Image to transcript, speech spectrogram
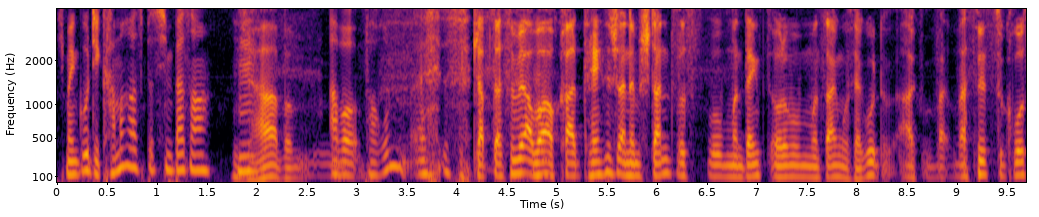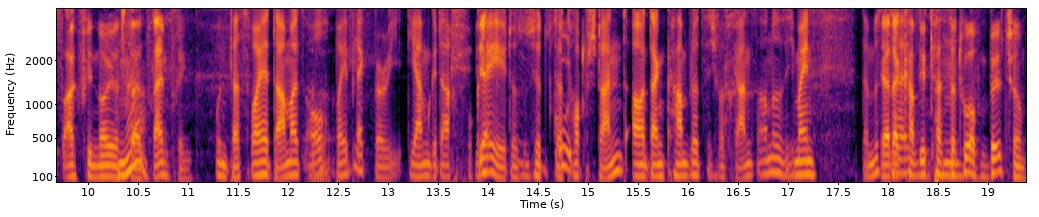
Ich meine, gut, die Kamera ist ein bisschen besser. Hm. Ja, aber. Aber warum? ich glaube, da sind wir aber auch gerade technisch an einem Stand, wo man denkt, oder wo man sagen muss, ja gut, was willst du groß arg viel Neues ja. da jetzt reinbringen? Und das war ja damals auch also, bei BlackBerry. Die haben gedacht, okay, ja, das ist jetzt gut. der Top-Stand, aber dann kam plötzlich was ganz anderes. Ich meine, da müsste Ja, da halt, kam die Tastatur hm, auf dem Bildschirm.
